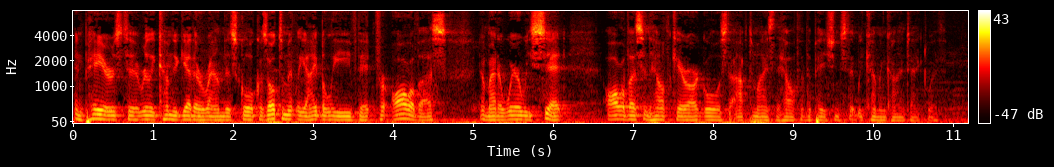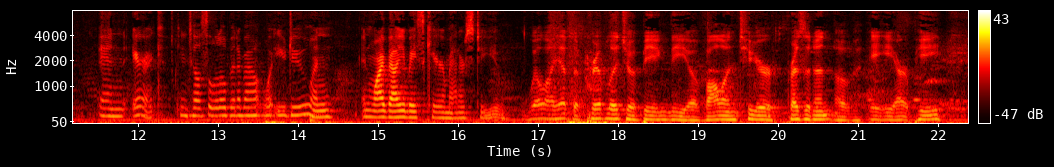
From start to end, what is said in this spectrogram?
and payers to really come together around this goal. Because ultimately, I believe that for all of us, no matter where we sit, all of us in healthcare, our goal is to optimize the health of the patients that we come in contact with. And Eric, can you tell us a little bit about what you do and, and why value based care matters to you? Well, I have the privilege of being the uh, volunteer president of AARP,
